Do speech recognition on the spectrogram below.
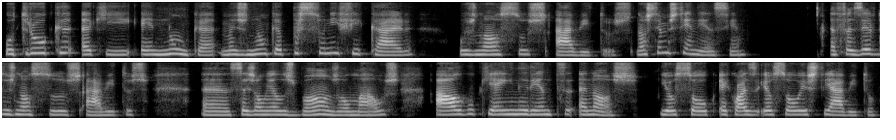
O truque aqui é nunca, mas nunca personificar os nossos hábitos. Nós temos tendência a fazer dos nossos hábitos, uh, sejam eles bons ou maus, algo que é inerente a nós. Eu sou, é quase, eu sou este hábito.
